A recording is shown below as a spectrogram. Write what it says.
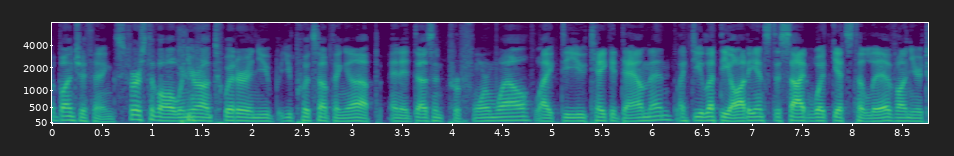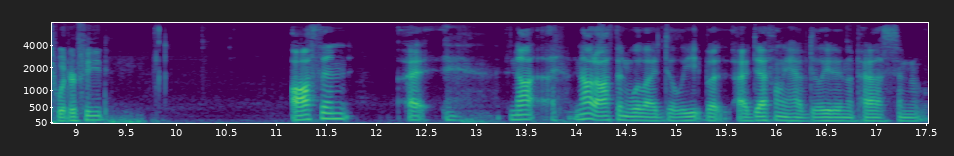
a bunch of things. First of all, when you're on Twitter and you you put something up and it doesn't perform well, like do you take it down then? Like do you let the audience decide what gets to live on your Twitter feed? Often I not not often will I delete, but I definitely have deleted in the past and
